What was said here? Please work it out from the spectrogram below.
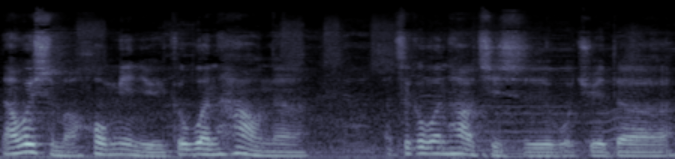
那为什么后面有一个问号呢？这个问号其实我觉得，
